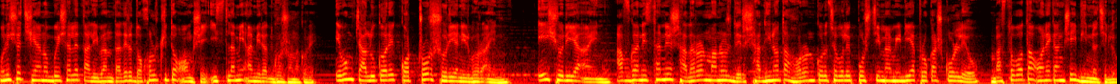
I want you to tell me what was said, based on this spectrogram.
উনিশশো ছিয়ানব্বই সালে তালিবান তাদের দখলকৃত অংশে ইসলামী আমিরাত ঘোষণা করে এবং চালু করে কট্টর শরিয়া নির্ভর আইন। এই শরিয়া আইন আফগানিস্তানের সাধারণ মানুষদের স্বাধীনতা হরণ করেছে বলে পশ্চিমা মিডিয়া প্রকাশ করলেও বাস্তবতা অনেকাংশেই ভিন্ন ছিল।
